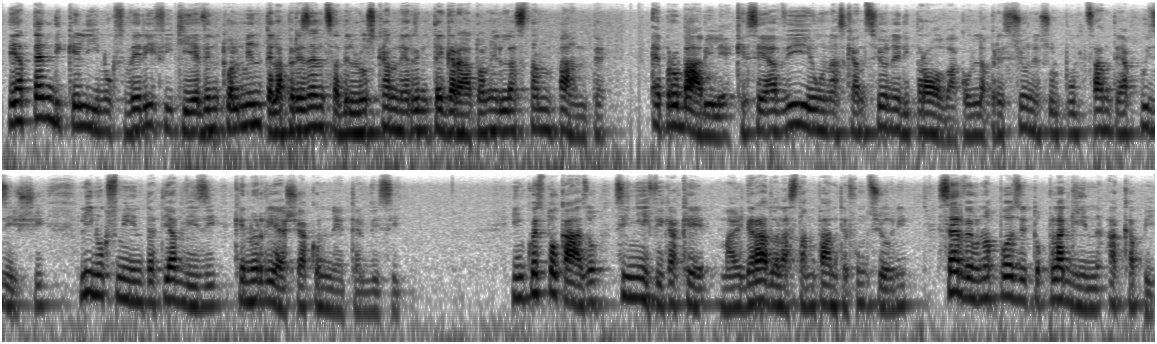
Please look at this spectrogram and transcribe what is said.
e attendi che Linux verifichi eventualmente la presenza dello scanner integrato nella stampante. È probabile che se avvii una scansione di prova con la pressione sul pulsante Acquisisci, Linux Mint ti avvisi che non riesce a connettervisi. In questo caso significa che, malgrado la stampante funzioni, serve un apposito plugin HP.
